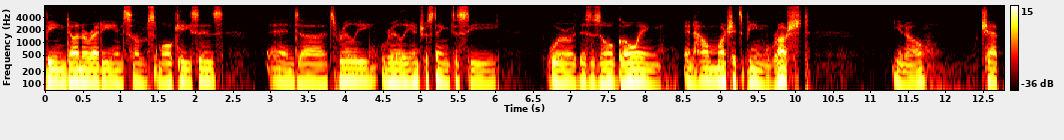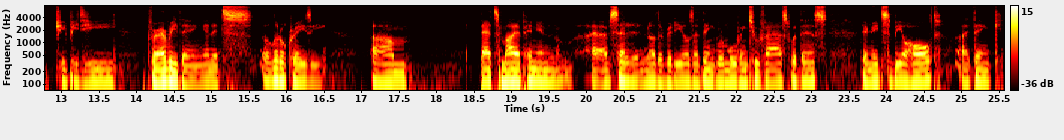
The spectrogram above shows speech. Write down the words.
being done already in some small cases, and uh, it's really really interesting to see where this is all going and how much it's being rushed. You know, Chat GPT for everything, and it's a little crazy. Um, that's my opinion. I, have said it in other videos. I think we're moving too fast with this. There needs to be a halt. I think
